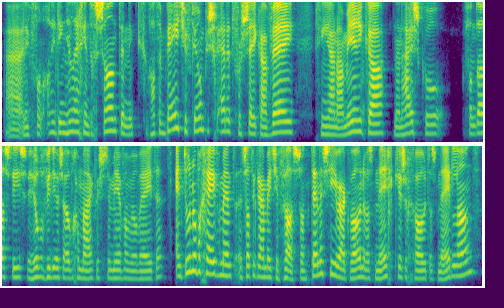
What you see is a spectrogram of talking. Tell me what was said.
En ik vond al die dingen heel erg interessant. En ik had een beetje filmpjes geëdit voor CKW. Ging een jaar naar Amerika, naar een high school. Fantastisch. Heel veel video's over gemaakt als je er meer van wil weten. En toen op een gegeven moment zat ik daar een beetje vast. Want Tennessee, waar ik woonde, was negen keer zo groot als Nederland.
